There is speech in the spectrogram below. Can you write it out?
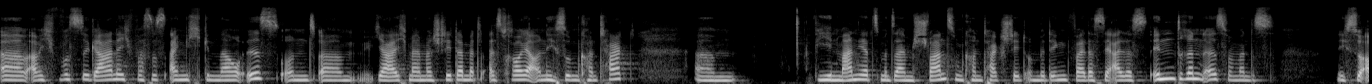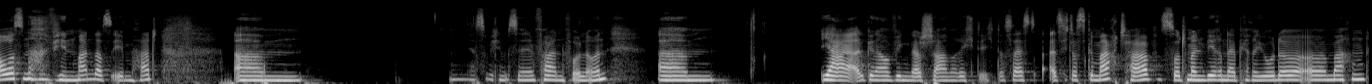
aber ich wusste gar nicht, was es eigentlich genau ist. Und ähm, ja, ich meine, man steht damit als Frau ja auch nicht so im Kontakt. Ähm, wie ein Mann jetzt mit seinem Schwanz im Kontakt steht unbedingt, weil das ja alles innen drin ist, wenn man das nicht so außen, wie ein Mann das eben hat. Ähm, jetzt habe ich ein bisschen den Faden verloren. Ähm, ja, genau, wegen der Scham, richtig. Das heißt, als ich das gemacht habe, das sollte man während der Periode äh, machen,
